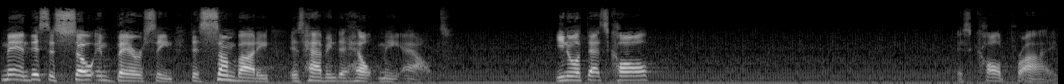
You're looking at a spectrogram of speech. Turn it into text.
man, this is so embarrassing that somebody is having to help me out? You know what that's called? It's called pride.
